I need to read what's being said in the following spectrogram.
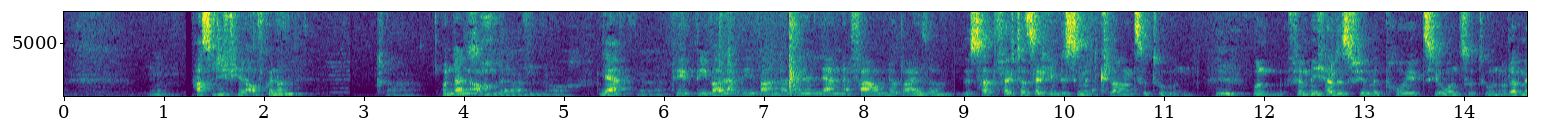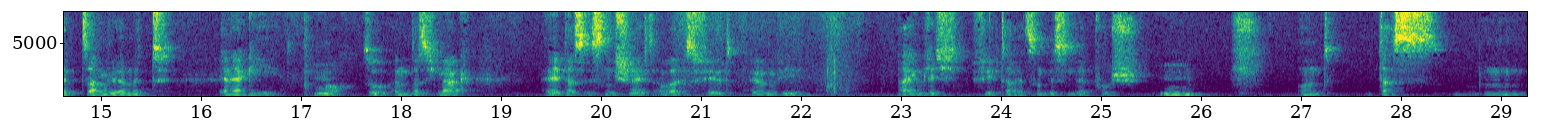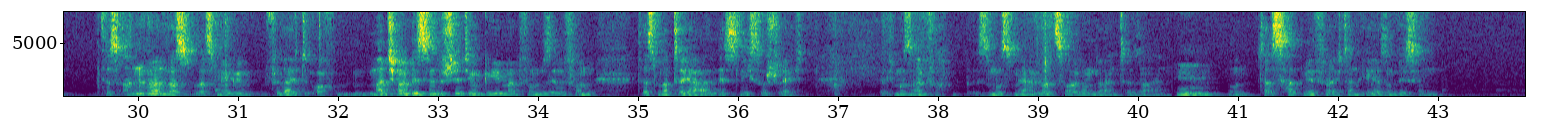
Ne? Hast du dich viel aufgenommen? Klar. Und dann auch, Lernen auch. Ja. wie, wie, war, wie waren da deine Lernerfahrungen dabei? So? Es hat vielleicht tatsächlich ein bisschen mit Klang zu tun. Hm. Und für mich hat es viel mit Projektion zu tun oder mit, sagen wir, mit Energie Hm. auch. So, ähm, dass ich merke, hey, das ist nicht schlecht, aber es fehlt irgendwie, eigentlich fehlt da jetzt so ein bisschen der Push. Mhm. Und das, mh, das Anhören, was, was mir vielleicht oft, manchmal ein bisschen Bestätigung gegeben hat vom Sinne von, das Material ist nicht so schlecht. Ich muss einfach, es muss mehr Überzeugung dahinter sein. Mhm. Und das hat mir vielleicht dann eher so ein bisschen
